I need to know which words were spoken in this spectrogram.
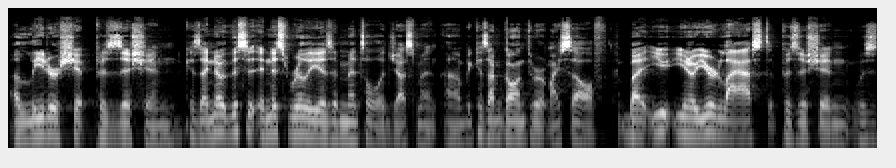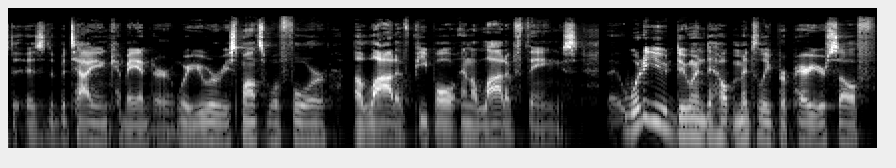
a leadership position? Because I know this is, and this really is a mental adjustment uh, because I've gone through it myself. But you, you know, your last position was the, as the battalion commander, where you were responsible for a lot of people and a lot of things. What are you doing to help mentally prepare yourself?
